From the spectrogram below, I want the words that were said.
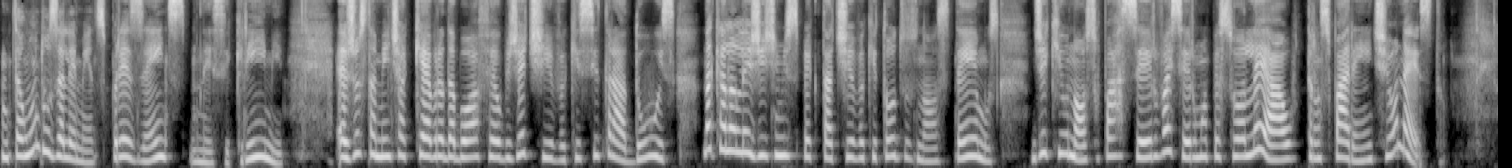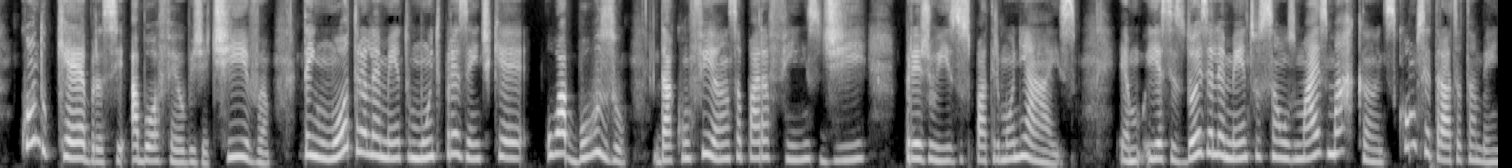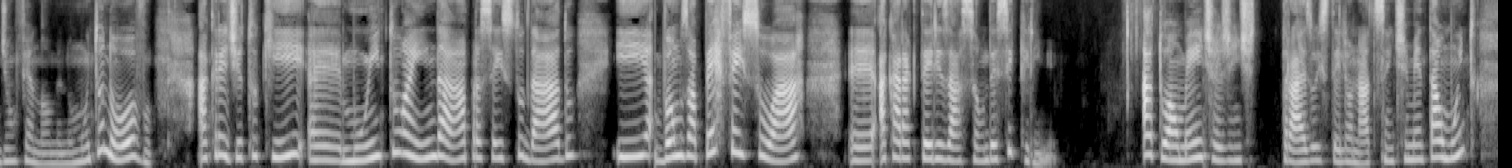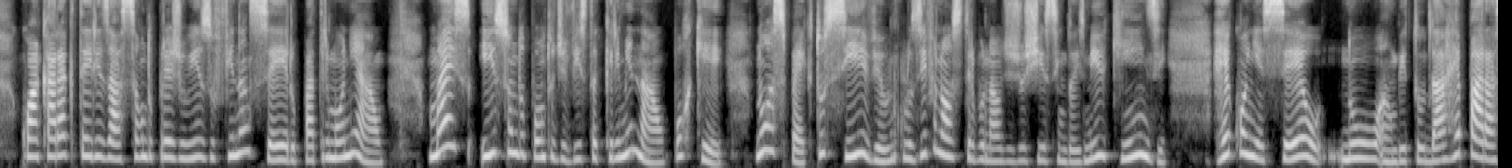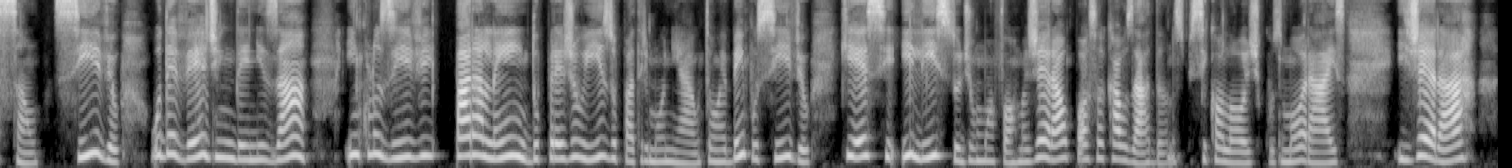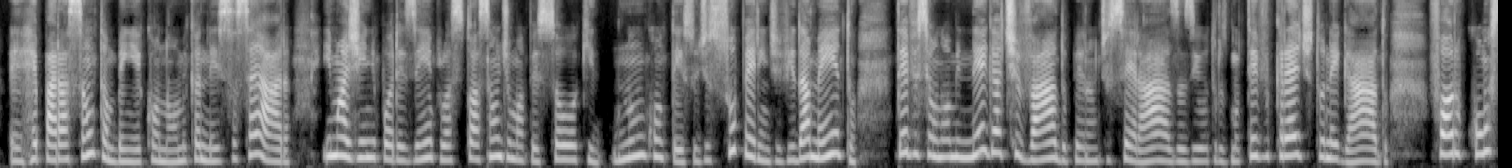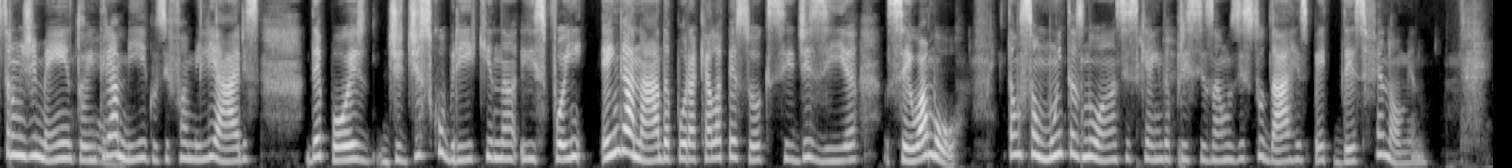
Então, um dos elementos presentes nesse crime é justamente a quebra da boa-fé objetiva, que se traduz naquela legítima expectativa que todos nós temos de que o nosso parceiro vai ser uma pessoa leal, transparente e honesta. Quando quebra-se a boa-fé objetiva, tem um outro elemento muito presente que é o abuso da confiança para fins de prejuízos patrimoniais. É, e esses dois elementos são os mais marcantes. Como se trata também de um fenômeno muito novo, acredito que é, muito ainda há para ser estudado e vamos aperfeiçoar é, a caracterização desse crime. Atualmente, a gente traz o estelionato sentimental muito com a caracterização do prejuízo financeiro, patrimonial. Mas isso do ponto de vista criminal, porque no aspecto civil, inclusive o nosso Tribunal de Justiça em 2015 reconheceu no âmbito da reparação civil o dever de indenizar, inclusive para além do prejuízo patrimonial. Então, é bem possível que esse ilícito, de uma forma geral, possa causar danos psicológicos, morais e gerar é, reparação também econômica nessa seara. Imagine, por exemplo, a situação de uma pessoa que, num contexto de superendividamento, teve seu nome negativado perante os Serasas e outros, teve crédito negado, fora o constrangimento Sim. entre amigos e familiares, depois de descobrir que na, foi enganada por aquela pessoa que se dizia seu amor. Então, são muitas nuances que ainda precisamos estudar a respeito desse fenômeno.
